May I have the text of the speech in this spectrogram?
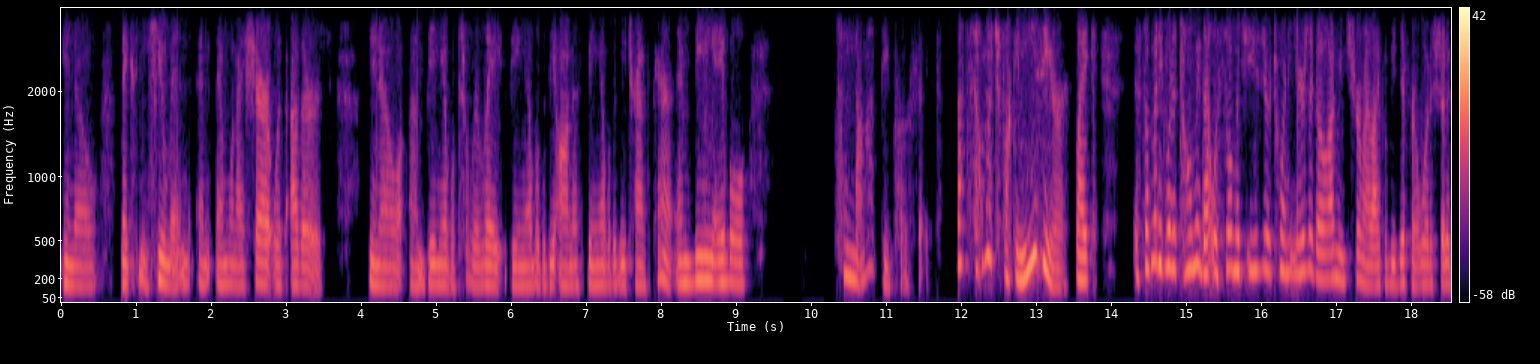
you know, makes me human. And, and when I share it with others, you know, um, being able to relate, being able to be honest, being able to be transparent, and being able to not be perfect. That's so much fucking easier. Like, if somebody would have told me that was so much easier 20 years ago, I mean, sure, my life would be different, woulda, shoulda,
